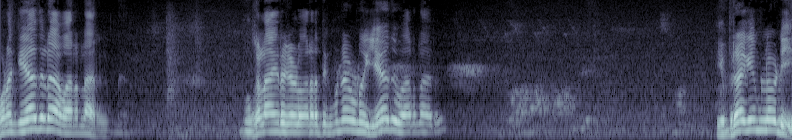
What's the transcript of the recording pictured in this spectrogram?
உனக்கு ஏதுடா வரலாறு? முகலாயர்கள் வர்றதுக்கு முன்னாடி உனக்கு ஏது வரலாறு? இப்ராஹிம் லோடி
